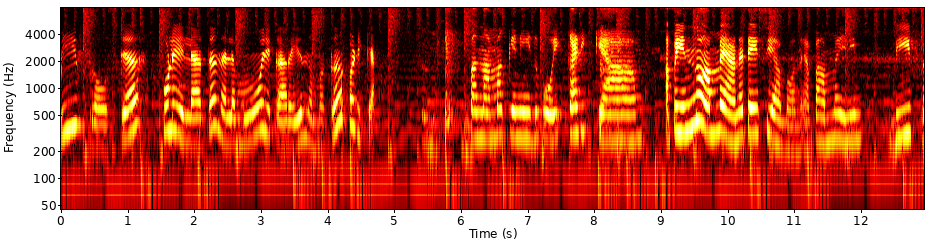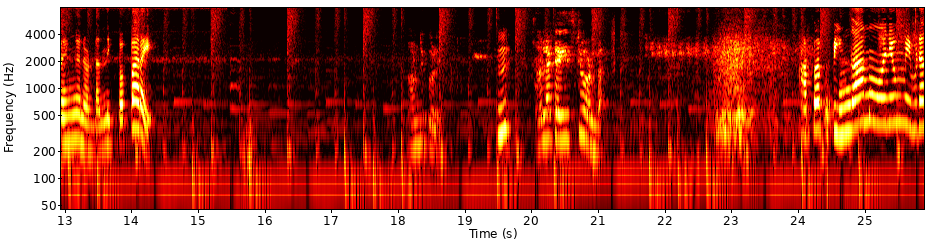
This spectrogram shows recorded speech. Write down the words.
ബീഫ് റോസ്റ്റ് പുളിയില്ലാത്ത നല്ല മോര് കറിയും നമുക്ക് ഒഴിക്കാം. അപ്പം നമുക്കിനി ഇത് പോയി കഴിക്കാം. അപ്പം ഇന്നും അമ്മയാണ് ടേസ്റ്റ് ചെയ്യാൻ പോകുന്നത്. അപ്പം അമ്മ ഇനി ബീഫ് എങ്ങനെ ഉണ്ടെന്ന് ഇപ്പം പറയും. അടിപൊളി. നല്ല ടേസ്റ്റും ഉണ്ട് അപ്പൊ പിങ്കാമോനും ഇവിടെ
